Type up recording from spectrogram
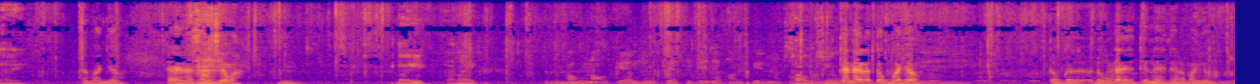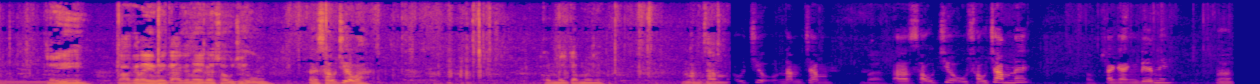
Đây. là bao nhiêu đây là 6 triệu à Ừ. Đây, cái này. Ông nọ kia mổ kia thì bây giờ con kia nó có 6 triệu. cái này là tổng bao nhiêu tổng cả đống lẻ tiền lẻ này là bao nhiêu Đấy, cả cái này với cả cái này là 6 triệu. là 6 triệu à Còn mấy trăm nữa này. 500 6 triệu 500 Vâng. à 6 triệu 600 đấy anh anh đếm đi vâng.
